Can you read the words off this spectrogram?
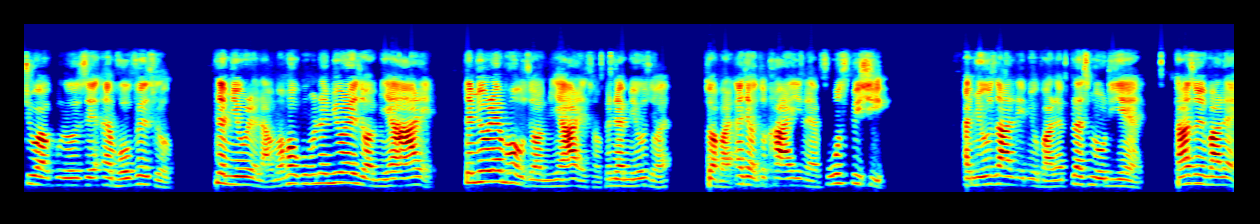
tuberculosis and bovis လို့နှစ်မျိုးလေလားမဟုတ်ဘူးနှစ်မျိုးလေဆိုတော့များတယ်နှစ်မျိုးလည်းမဟုတ်ဆိုတော့များတယ်ဆိုတော့ဘယ်နှမျိုးဆိုတော့ သူကပါအဲ့ကြောင့်သူခါကြီးလဲ four species အမျိုးအစားလေးမျိုးပါလဲ plasmodium ဒါဆိုရင်ပါလဲ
